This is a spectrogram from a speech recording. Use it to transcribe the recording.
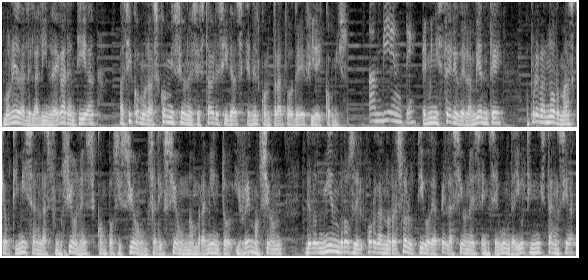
moneda de la línea de garantía, así como las comisiones establecidas en el contrato de fideicomiso. Ambiente. El Ministerio del Ambiente aprueba normas que optimizan las funciones, composición, selección, nombramiento y remoción de los miembros del órgano resolutivo de apelaciones en segunda y última instancia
